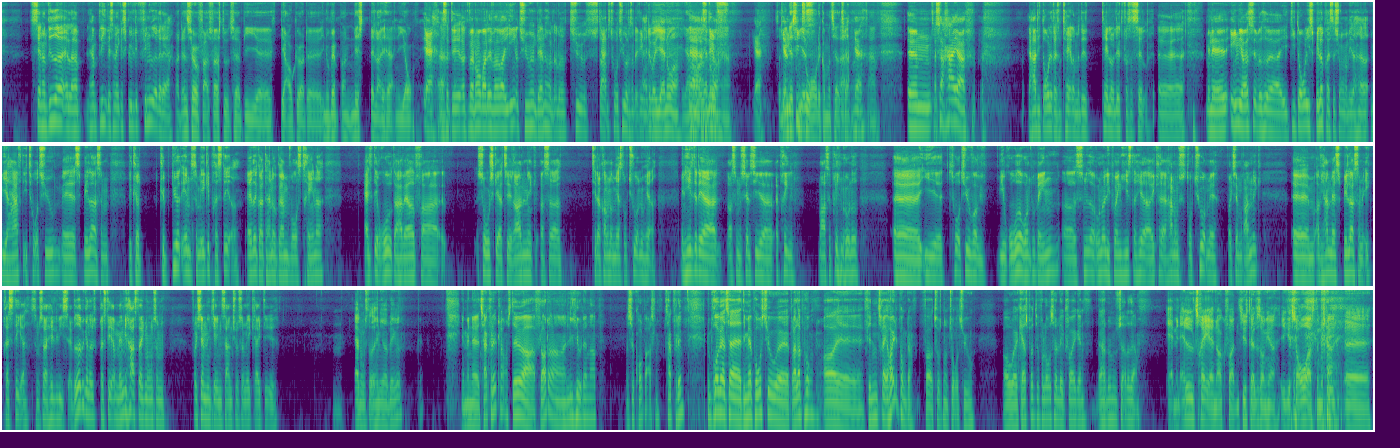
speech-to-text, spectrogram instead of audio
Send ham videre, eller lad ham blive, hvis han ikke er skyldig. Find ud af, hvad det er. Og den ser jo faktisk først ud til at blive, øh, blive afgjort øh, i november næst, eller her i år. Ja, ja. altså det, og hvornår var det? Var det i 21, han blev anholdt, eller 20, start 22 eller sådan noget? Ja, det var i januar. januar ja, altså januar, det er jo, ja. Så det er næsten to år, det kommer til at tage. Ja. ja. ja. Øhm, så har jeg... Jeg har de dårlige resultater, men det taler jo lidt for sig selv. Øh, men øh, egentlig også, hvad hedder, de dårlige spillerpræstationer, vi har, vi har haft i 22, med spillere, som blev kørt købt dyrt ind, som ikke præsterede. Jeg ved godt, det har noget at gøre med vores træner. Alt det råd, der har været fra øh, Solskær til Radnik, og så til der kommer noget mere struktur nu her. Men hele det der, og som du selv siger, april, marts-april måned, øh, i øh, 22, hvor vi, vi roder rundt på banen og smider underlige point hister her, og ikke har nogen struktur med, for eksempel Radnik. Øhm, og vi har en masse spillere, som ikke præsterer, som så heldigvis er ved at begynde at præstere, men vi har stadig nogen, som for eksempel en Jane Sancho, som ikke rigtig er nogen steder hen i øjeblikket. Okay. Jamen, øh, tak for det, Claus. Det var flot at lige hive den op med så kort varsel. Tak for det. Nu prøver vi at tage de mere positive øh, briller på og øh, finde tre højdepunkter for 2022. Og øh, Kasper, du får lov til at lægge for igen. Hvad har du nu taget der? Ja, men alle tre er nok fra den sidste sæson her. Ikke så overraskende måske. øh,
